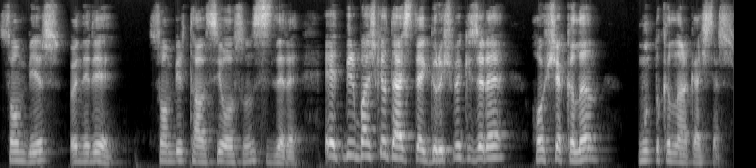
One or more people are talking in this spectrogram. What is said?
son bir öneri, son bir tavsiye olsun sizlere. Evet bir başka derste görüşmek üzere. Hoşça kalın, mutlu kalın arkadaşlar.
